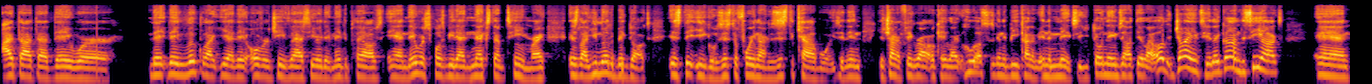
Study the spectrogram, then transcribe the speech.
I thought that they were they they look like yeah they overachieved last year. They made the playoffs and they were supposed to be that next up team right? It's like you know the big dogs. It's the eagles. It's the 49ers. It's the cowboys. And then you're trying to figure out okay like who else is going to be kind of in the mix? And you throw names out there like oh the giants here. They come the seahawks. And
